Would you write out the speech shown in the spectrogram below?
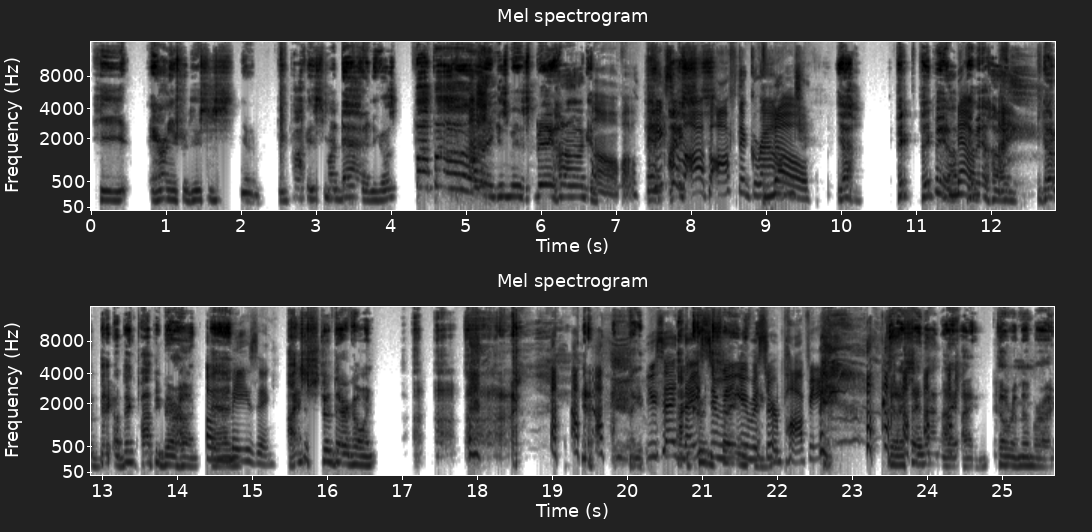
he, Erin introduces, you know, Big Poppy, this is my dad. And he goes, Papa! And he gives me this big hug. And, oh, and picks him up off the ground. No. Yeah. Pick, pick me up. No. Give me a hug. got a big, a big Papi Bear hug. Amazing. I just stood there going, uh, uh, uh. you said nice to meet you, Mr. Papi. Did I say that? I, I don't remember. I,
